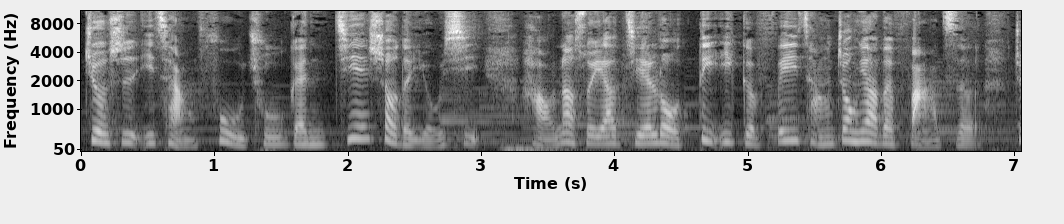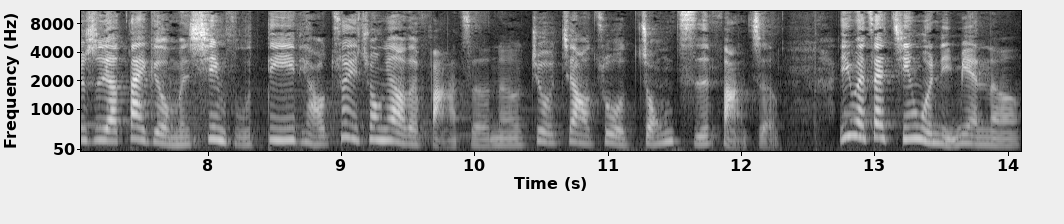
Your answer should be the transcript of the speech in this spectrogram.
就是一场付出跟接受的游戏。好，那所以要揭露第一个非常重要的法则。就是要带给我们幸福。第一条最重要的法则呢，就叫做种子法则。因为在经文里面呢，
